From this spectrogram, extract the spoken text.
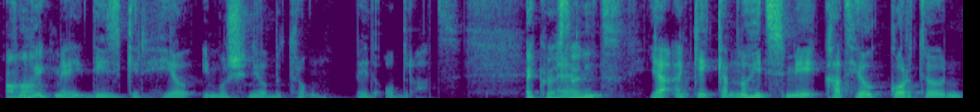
voelde Aha. ik mij deze keer heel emotioneel betrokken bij de opdracht. Ik wist Ehm, dat niet. Ja, en kijk, ik heb nog iets mee. Ik ga het heel kort houden.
